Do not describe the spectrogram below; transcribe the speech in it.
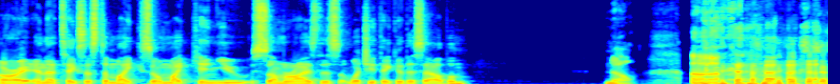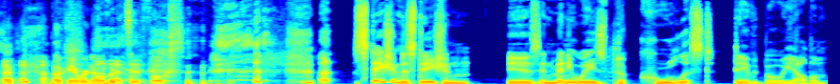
All right, and that takes us to Mike. So, Mike, can you summarize this? What you think of this album? No. Uh, okay, we're Well, done. that's it, folks. Uh, Station to Station is in many ways the coolest David Bowie album,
